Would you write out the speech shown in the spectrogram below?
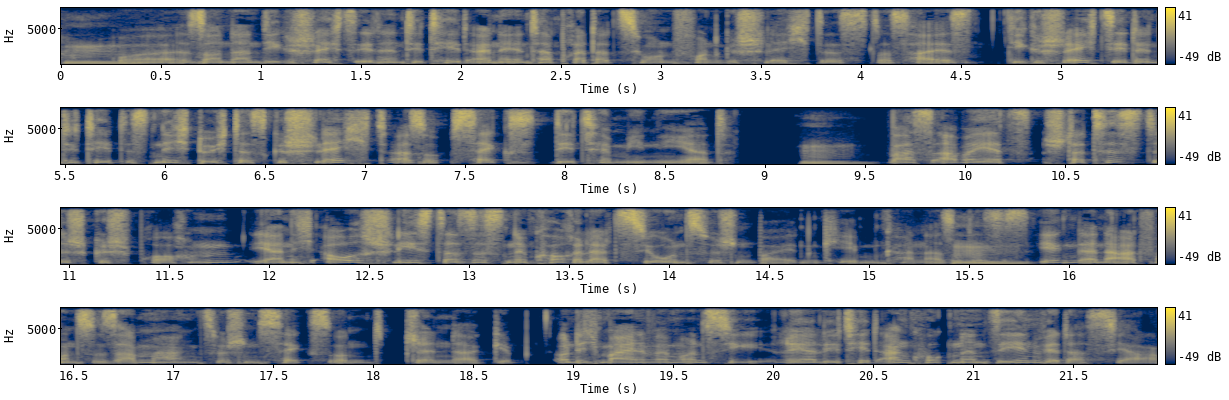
hm. Äh, sondern die Geschlechtsidentität eine Interpretation von Geschlecht ist. Das heißt, die Geschlechtsidentität ist nicht durch das Geschlecht, also Sex, determiniert. Mhm. Was aber jetzt statistisch gesprochen ja nicht ausschließt, dass es eine Korrelation zwischen beiden geben kann. Also dass mhm. es irgendeine Art von Zusammenhang zwischen Sex und Gender gibt. Und ich meine, wenn wir uns die Realität angucken, dann sehen wir das ja,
